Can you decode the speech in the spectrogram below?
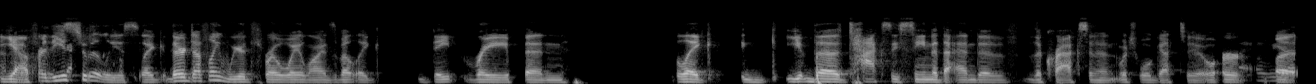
Yeah, for these two at least. Like there are definitely weird throwaway lines about like date rape and like the taxi scene at the end of the Crackcident, which we'll get to, or oh, yeah. but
